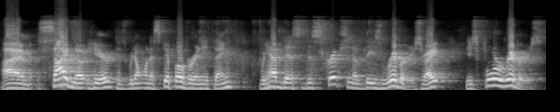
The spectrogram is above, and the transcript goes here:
Um, side note here, because we don't want to skip over anything, we have this description of these rivers, right? These four rivers.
